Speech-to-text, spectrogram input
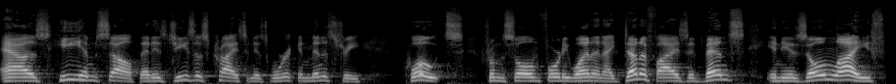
As he himself, that is Jesus Christ, in his work and ministry, quotes from Psalm 41 and identifies events in his own life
